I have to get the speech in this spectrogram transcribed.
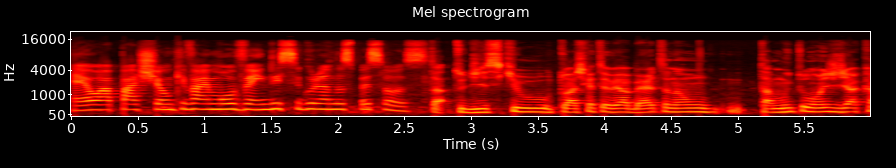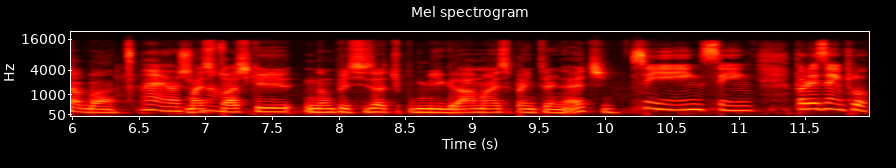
é a paixão que vai movendo e segurando as pessoas. Tá, tu disse que o, tu acha que a TV aberta não tá muito longe de acabar. É, eu acho Mas que não. tu acha que não precisa, tipo, migrar mais pra internet? Sim, sim. Por exemplo,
